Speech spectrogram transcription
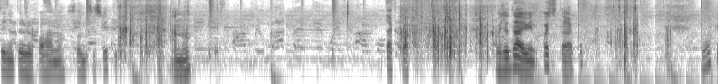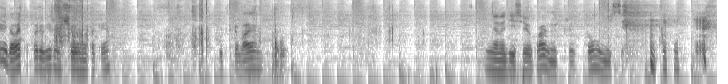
Сьогодні дуже погано. Сонце світить. А. Так, так. Виглядає він ось так от. Ну окей, давайте перевіримо, що воно таке. Відкриваємо. Я надіюсь, я його правильно відкрив в тому місці.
